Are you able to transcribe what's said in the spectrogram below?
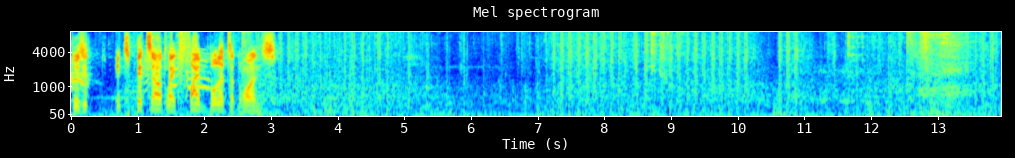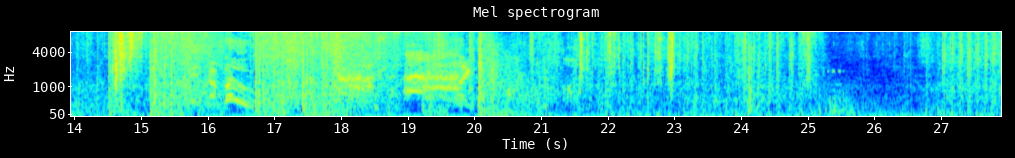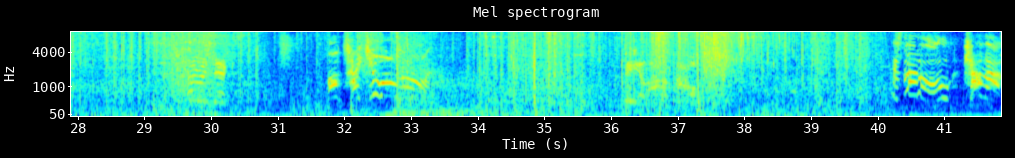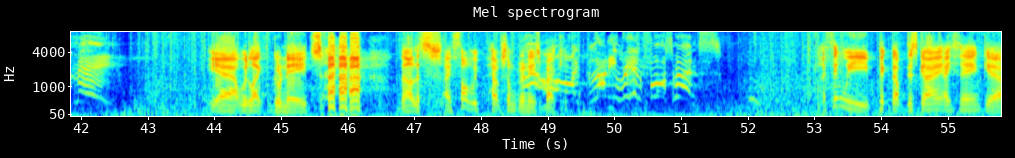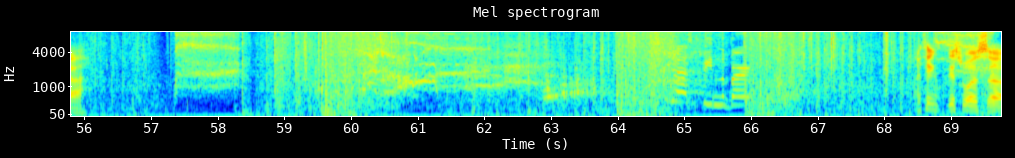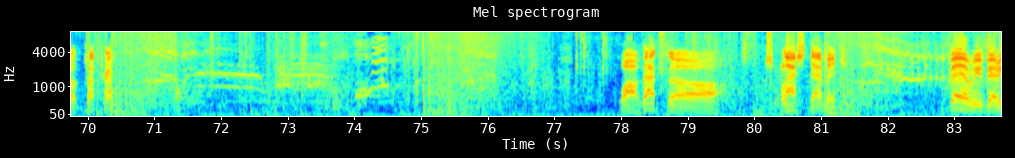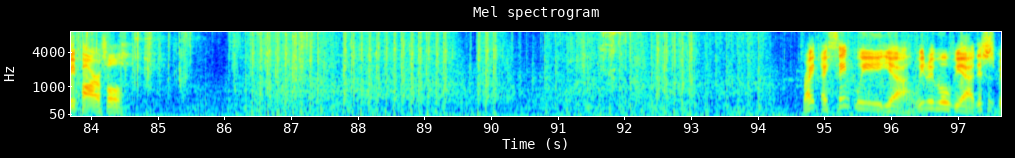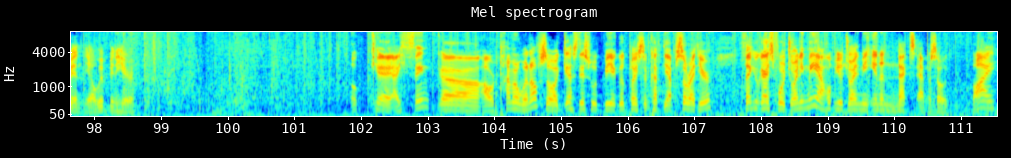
Because it, it spits out like five bullets at once. I'll take you all on! Is that all? Come at me! Yeah, we like grenades. now let's. I thought we have some grenades back. here. Bloody reinforcements! I think we picked up this guy. I think yeah. Just feeding the birds. I think this was uh, claptrap. Wow, that uh, splash damage. Very, very powerful. Right? I think we, yeah, we remove, yeah, this has been, yeah, we've been here. Okay, I think uh, our timer went off, so I guess this would be a good place to cut the episode right here. Thank you guys for joining me. I hope you join me in the next episode. Bye!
